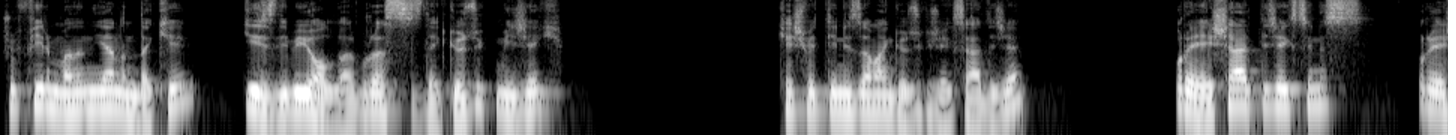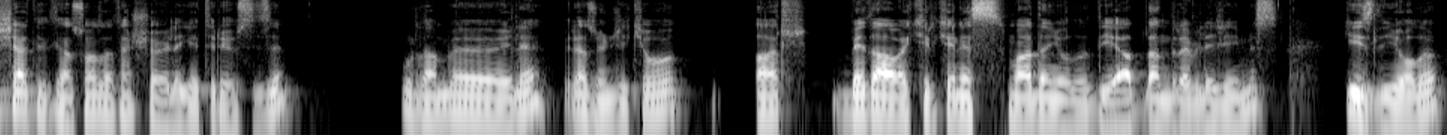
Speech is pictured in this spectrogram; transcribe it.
şu firmanın yanındaki gizli bir yol var. Burası sizde gözükmeyecek. Keşfettiğiniz zaman gözükecek sadece. Buraya işaretleyeceksiniz. Buraya işaretledikten sonra zaten şöyle getiriyor sizi. Buradan böyle biraz önceki o dar bedava Kirkenes maden yolu diye adlandırabileceğimiz gizli yolu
